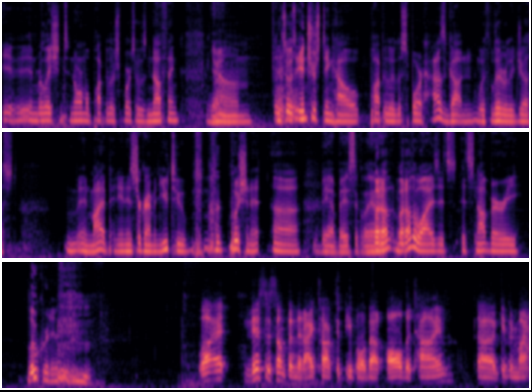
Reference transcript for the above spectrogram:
in relation to normal popular sports, it was nothing. Um, and so it's Mhm. interesting how popular the sport has gotten with literally just, in my opinion, Instagram and YouTube pushing it. Uh, yeah, basically. but huh? oth- but otherwise, it's it's not very lucrative. Well, I, this is something that I talk to people about all the time, uh, given my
